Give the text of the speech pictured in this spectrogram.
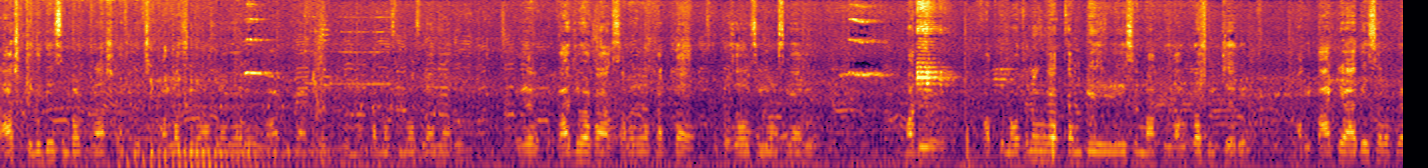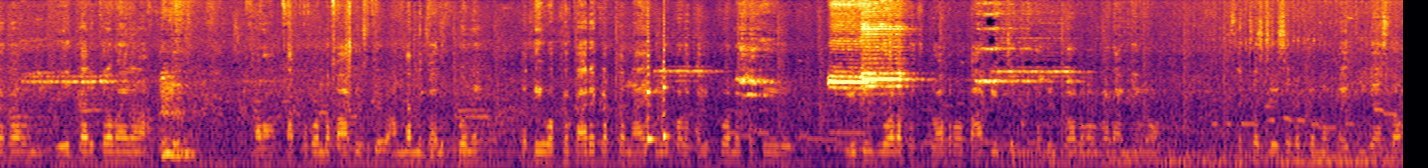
రాష్ట్ర తెలుగుదేశం పార్టీ రాష్ట్ర అధ్యక్షులు పల్లా శ్రీనివాసరావు గారు వార్డు కార్యదర్శి మన కమ్మ శ్రీనివాసరావు గారు అదే గాజువాక సమన్వయకర్త ప్రసాద్ శ్రీనివాస్ గారు మరి కొత్త నూతనంగా కమిటీ వేసి మాకు అవకాశం ఇచ్చారు. మరి పార్టీ ఆదేశాల ప్రకారం ఏ కార్యక్రమం అయినా మనం తప్పకుండా పాటిస్తూ అందరినీ కలుపుకొని ప్రతి ఒక్క కార్యకర్త నాయకులు కూడా కలుపుకొని ప్రతి మీటింగ్ కూడా ప్రతి ప్రోగ్రాం పార్టీ ఇచ్చిన ప్రతి ప్రోగ్రాం కూడా మేము సక్సెస్ చేసేటట్టు మేము ప్రయత్నం చేస్తాం.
